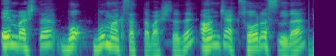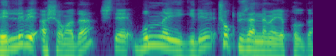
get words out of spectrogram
En başta bu, bu maksatla başladı. Ancak sonrasında belli bir aşamada işte bununla ilgili çok düzenleme yapıldı.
